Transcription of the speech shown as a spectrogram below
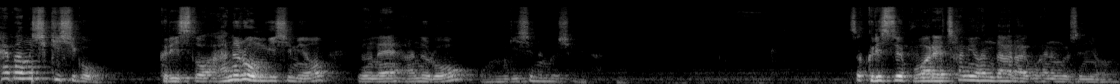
해방시키시고 그리스도 안으로 옮기시며 은혜 안으로 옮기시는 것입니다. 그래서 그리스도의 부활에 참여한다라고 하는 것은요.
